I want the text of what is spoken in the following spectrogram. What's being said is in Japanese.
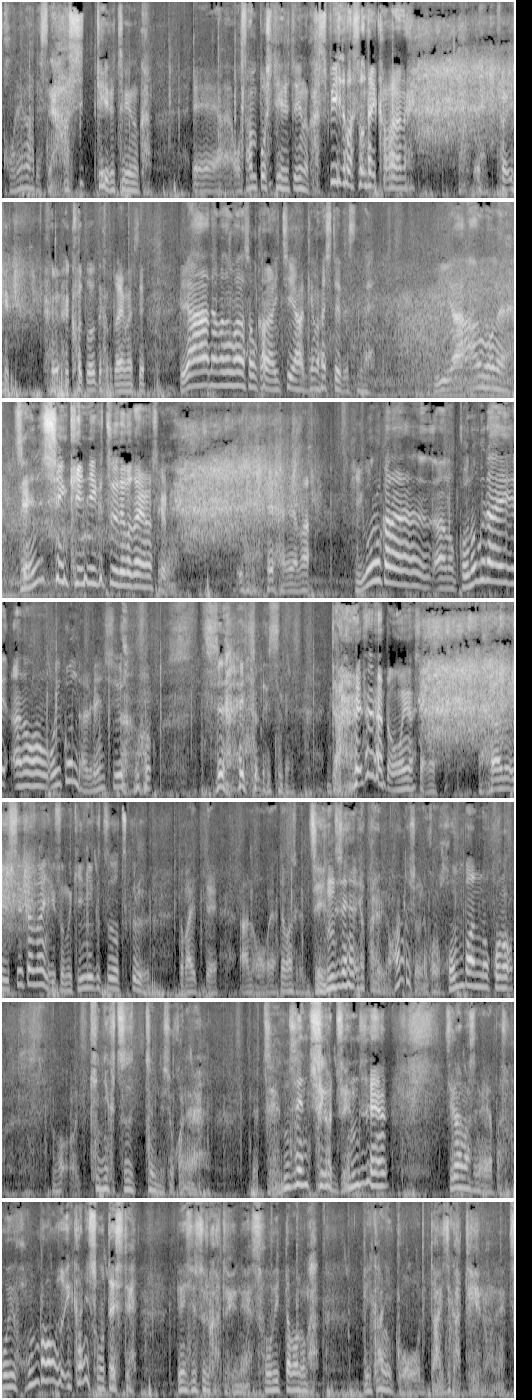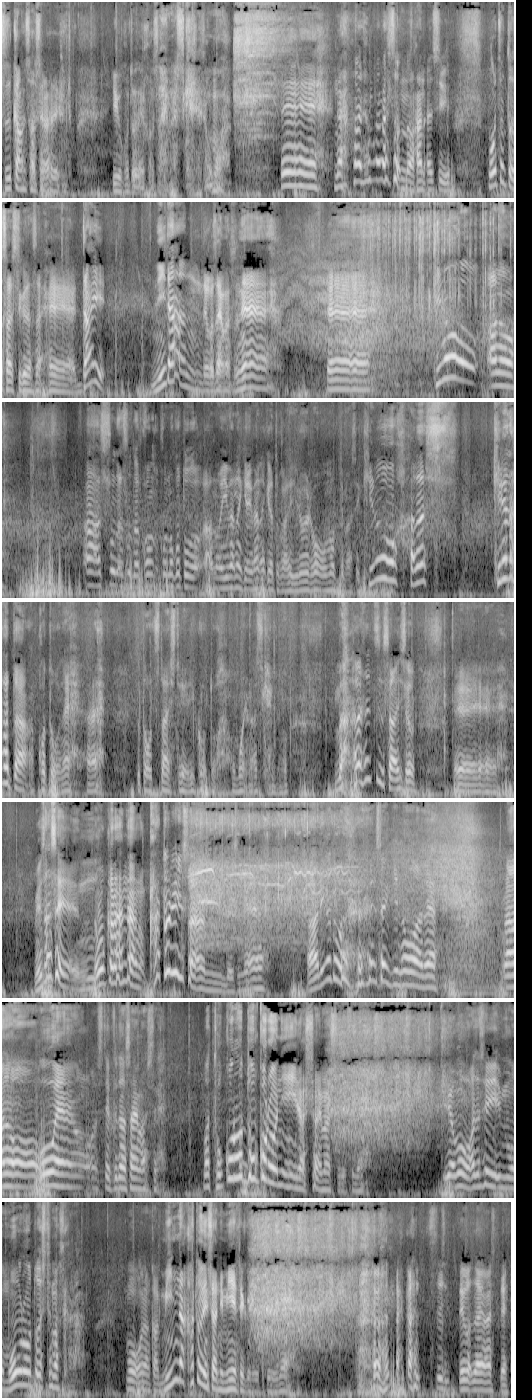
これはですね走っているというのか、えー、お散歩しているというのかスピードはそんなに変わらない。ということでございましていやー長野マラソンから一夜明けましてですねいやーもうね全身筋肉痛でございますよね。いやいやまあ日頃からあのこのぐらいあの追い込んだ練習をしないとですねダメだなと思いましたね。あの1週間前にその筋肉痛を作るとか言ってあのやってますけど全然やっぱりなんでしょうね。この本番のこの筋肉痛っていうんでしょうかね。いや全然違う全然違いますね。やっぱそういう本番をいかに想定して練習するかというねそういったものがいかにこう大事かというのをね痛感させられるということでございますけれども。えー、長野マラソンの話、もうちょっとさせてください。えー、第2弾でございますね。えー、昨日、あの、あそうだそうだこ、このことをあの言わなきゃ言わなきゃとかいろいろ思ってまして、昨日話しきれなかったことをね、はい、ちょっとお伝えしていこうと思いますけれども、まず最初、えー目指せノーカランナーのカトリンさんですね。ありがとうございました。昨日はね、あの、応援をしてくださいまして、まあ、ところどころにいらっしゃいましてですね。いや、もう私、もう朦朧としてますから、もうなんかみんなカトリンさんに見えてくるっていうね、そんな感じでございまして、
